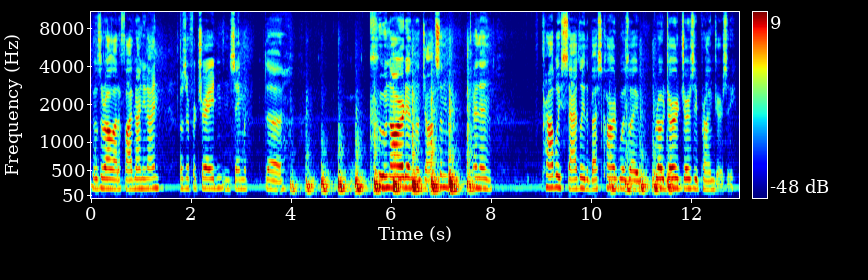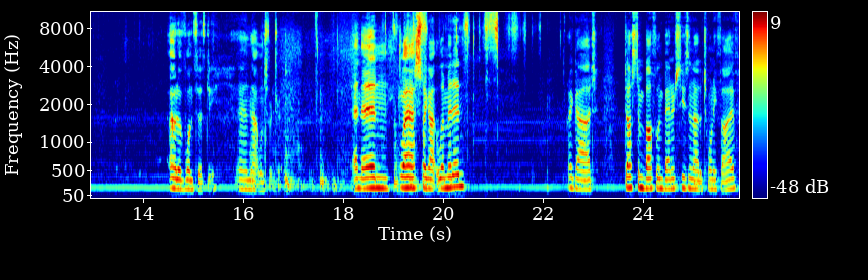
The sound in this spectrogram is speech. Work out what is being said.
Those are all out of $5.99. Those are for trade, and same with the Cunard and the Johnson. And then, probably sadly, the best card was a Brodeur jersey prime jersey out of 150 and that one's for trade. And then last, I got limited. I got Dustin Byfuglien banner season out of 25.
